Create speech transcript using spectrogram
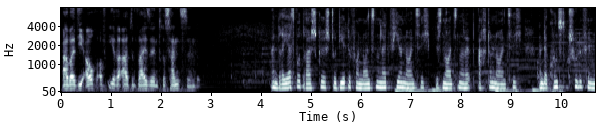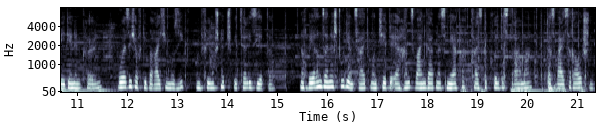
aber die auch auf ihre Art und Weise interessant sind. Andreas Wodraschke studierte von 1994 bis 1998 an der Kunsthochschule für Medien in Köln, wo er sich auf die Bereiche Musik und Filmschnitt spezialisierte. Noch während seiner Studienzeit montierte er Hans Weingartners mehrfach preisgekröntes Drama Das Weiße Rauschen.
